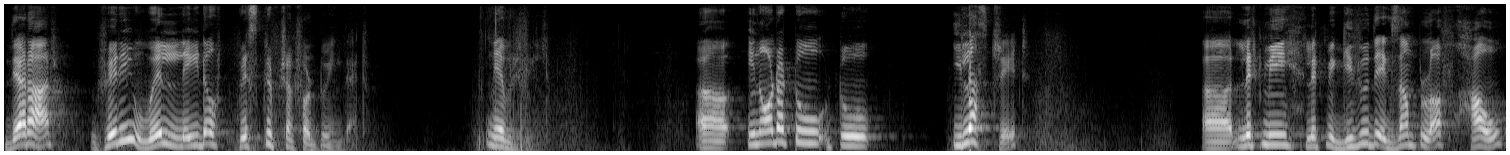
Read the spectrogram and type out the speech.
there are very well laid out prescription for doing that in every field. Uh, in order to, to illustrate, uh, let me let me give you the example of how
